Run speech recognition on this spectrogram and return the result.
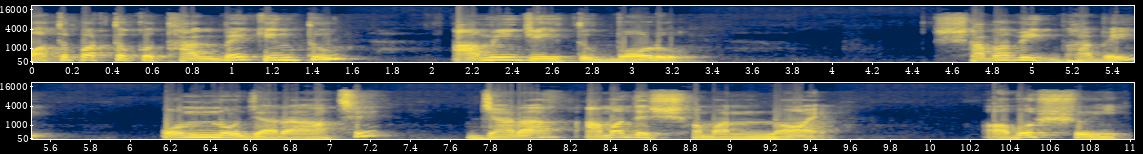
মত পার্থক্য থাকবে কিন্তু আমি যেহেতু বড়, স্বাভাবিকভাবেই অন্য যারা আছে, যারা আমাদের সমান নয়, অবশ্যই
